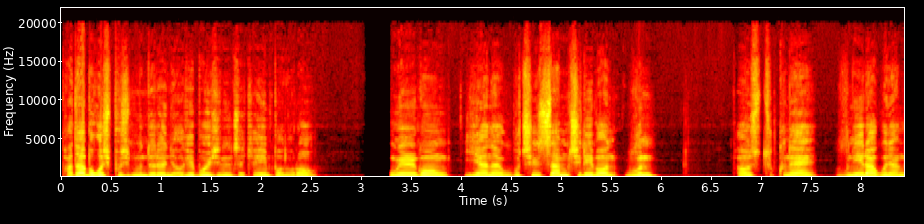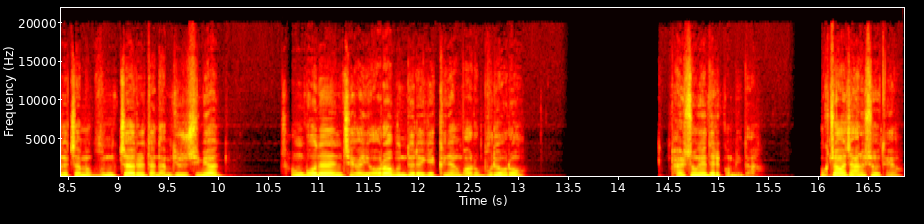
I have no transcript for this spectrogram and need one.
받아보고 싶으신 분들은 여기 보이시는 제 개인 번호로 010-2199-7372번 운 바운스 투큰에 운이라고 그냥 한 글자만 문자를 다 남겨주시면 정보는 제가 여러분들에게 그냥 바로 무료로 발송해 드릴 겁니다. 걱정하지 않으셔도 돼요.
